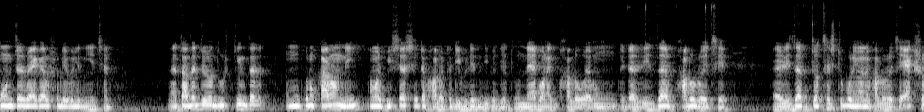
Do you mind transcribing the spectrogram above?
পঞ্চাশ বা এগারোশো লেভেলে নিয়েছেন। তাদের জন্য দুশ্চিন্তার কোনো কারণ নেই। আমার বিশ্বাস এটা ভালো একটা ডিভিডেন্ড দিবে, যেহেতু ন্যাব অনেক ভালো এবং এটার রিজার্ভ ভালো রয়েছে। রিজার্ভ যথেষ্ট পরিমাণে ভালো রয়েছে। একশো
